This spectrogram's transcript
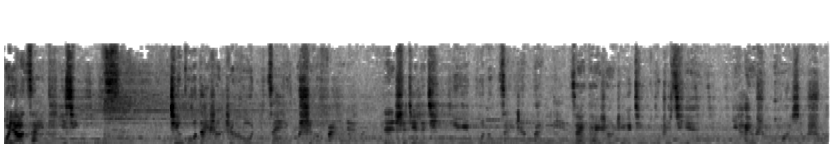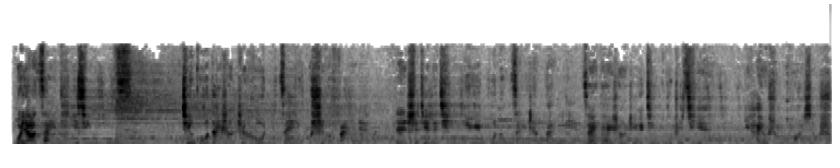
我要再提醒你一次，金箍戴上之后，你再也不是个凡人，人世间的情欲不能再沾半点。在戴上这个金箍之前，你还有什么话想说？我要再提醒你一次，金箍戴上之后，你再也不是个凡人，人世间的情欲不能再沾半点。在戴上这个金箍之前，你还有什么话想说？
